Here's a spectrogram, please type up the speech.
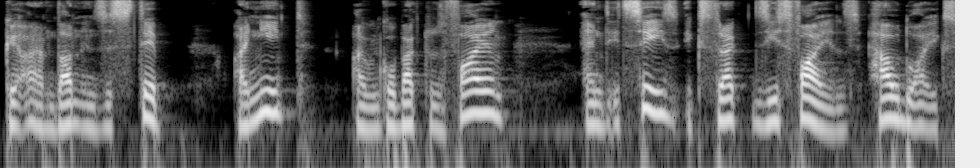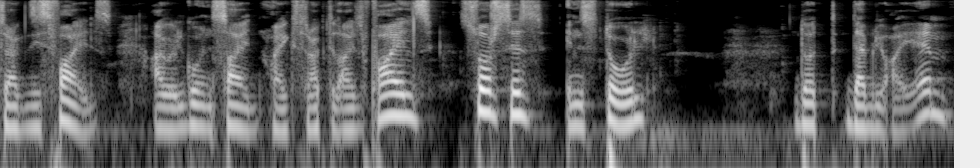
Okay, I am done in this step. I need, I will go back to the file and it says extract these files. How do I extract these files? I will go inside my extracted ISO files, sources, install, .wim,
